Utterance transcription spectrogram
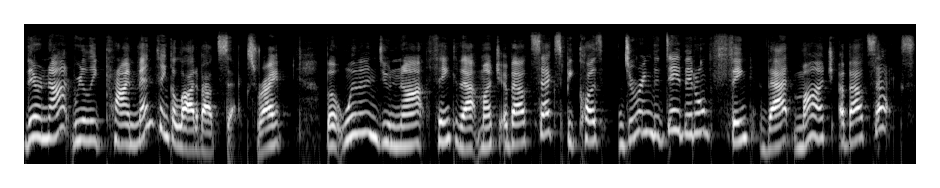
they're not really prime men think a lot about sex right? But women do not think that much about sex because during the day they don't think that much about sex.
